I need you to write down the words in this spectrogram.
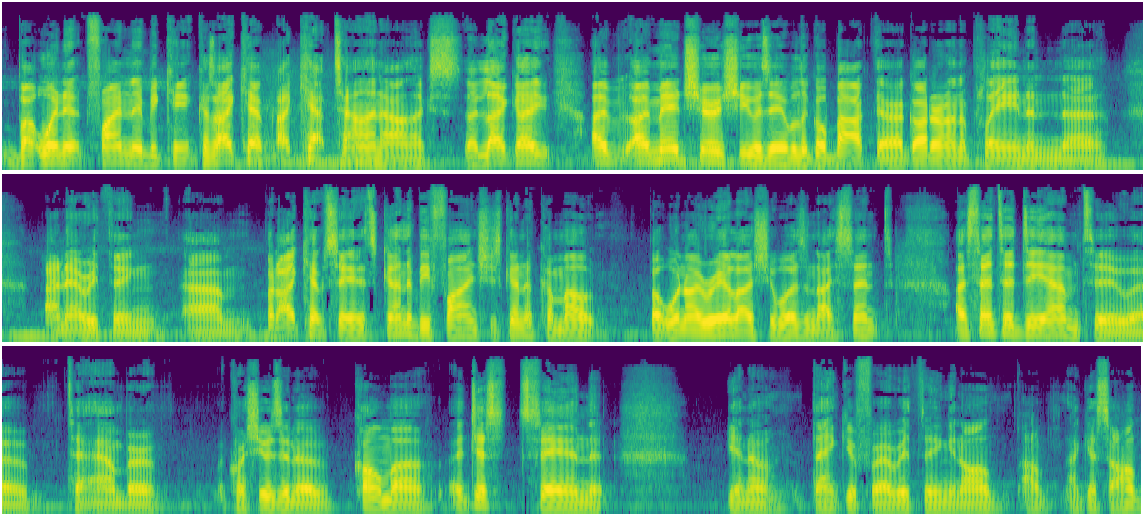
but when it finally became, because I kept, I kept telling Alex, like I, I, I made sure she was able to go back there. I got her on a plane and uh, and everything. Um, but I kept saying it's going to be fine. She's going to come out. But when I realized she wasn't, I sent, I sent a DM to uh, to Amber. Of course, she was in a coma, uh, just saying that, you know, thank you for everything, and I'll, I'll I guess I'll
